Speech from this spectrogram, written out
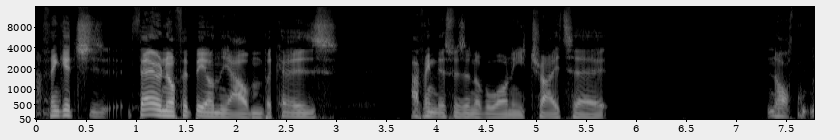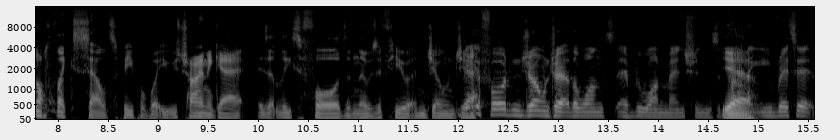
I think it's fair enough it be on the album because I think this was another one he tried to not not like sell to people, but he was trying to get is at least Ford and there was a few and Joan Jett. Lita Ford and Joan Jett are the ones everyone mentions. Yeah. He wrote it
